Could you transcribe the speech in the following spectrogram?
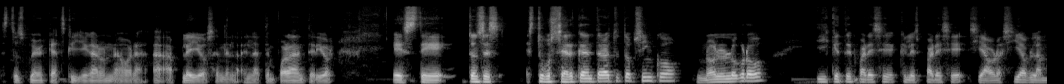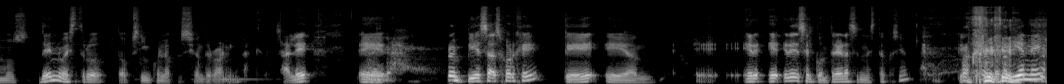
estos Bearcats que llegaron ahora a, a playoffs en, el- en la temporada anterior. Este, entonces, estuvo cerca de entrar a tu top 5, no lo logró. ¿Y qué te parece, qué les parece si ahora sí hablamos de nuestro top 5 en la posición de running back? ¿Sale? Eh, pero empiezas, Jorge, que eh, um, eh, er- eres el Contreras en esta ocasión. Que, no tiene,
